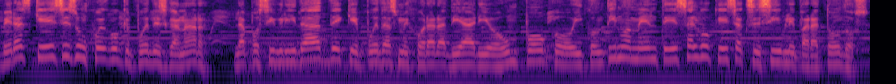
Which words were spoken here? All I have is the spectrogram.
Verás que ese es un juego que puedes ganar. La posibilidad de que puedas mejorar a diario un poco y continuamente es algo que es accesible para todos.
